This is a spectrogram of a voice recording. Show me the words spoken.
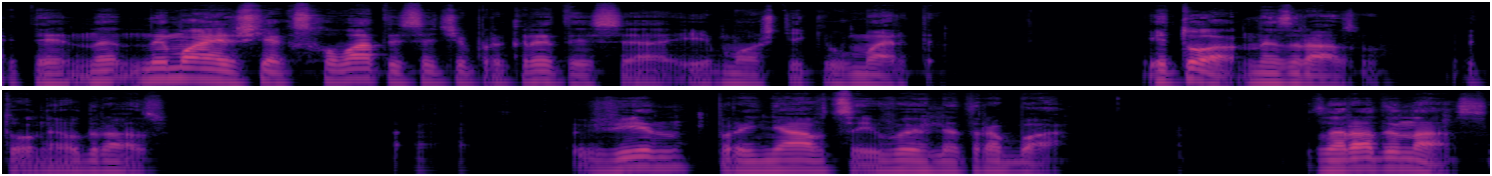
І ти не, не маєш як сховатися чи прикритися, і можеш тільки вмерти. І то не зразу, і то не одразу. Він прийняв цей вигляд раба. Заради нас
